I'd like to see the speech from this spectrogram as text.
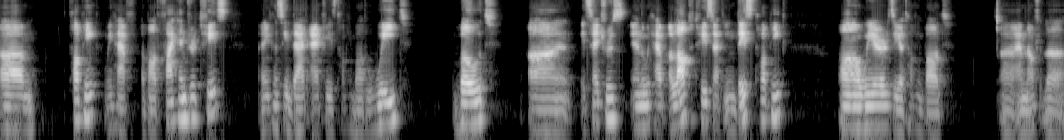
um, topic we have about 500 tweets and you can see that actually is talking about weight vote etc. And we have a lot of tweets that in this topic uh, where they are talking about, uh, I'm not the,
